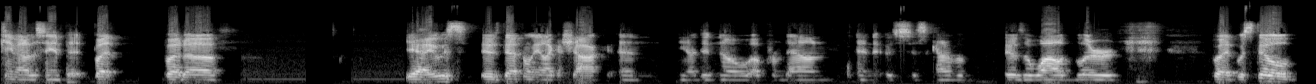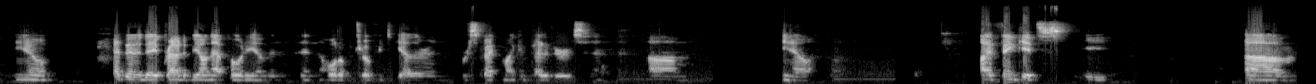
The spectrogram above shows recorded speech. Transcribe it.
came out of the sand pit, but but uh, yeah, it was it was definitely like a shock, and you know, I didn't know up from down, and it was just kind of a it was a wild blur, but was still you know at the end of the day proud to be on that podium and, and hold up a trophy together and respect my competitors. Um, you know, I think it's um,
